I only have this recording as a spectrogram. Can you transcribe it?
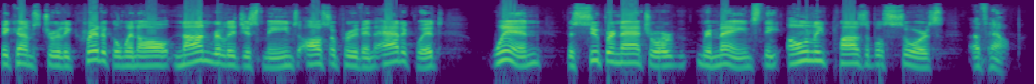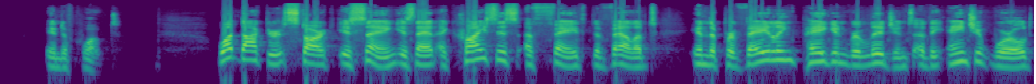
becomes truly critical when all non religious means also prove inadequate when the supernatural remains the only plausible source of help. End of quote. What Dr. Stark is saying is that a crisis of faith developed in the prevailing pagan religions of the ancient world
